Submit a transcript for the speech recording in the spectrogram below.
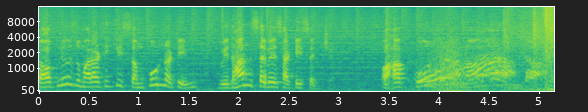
टॉप न्यूज मराठीची संपूर्ण टीम विधानसभेसाठी सज्ज. पहा कोण होणार आमदार?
